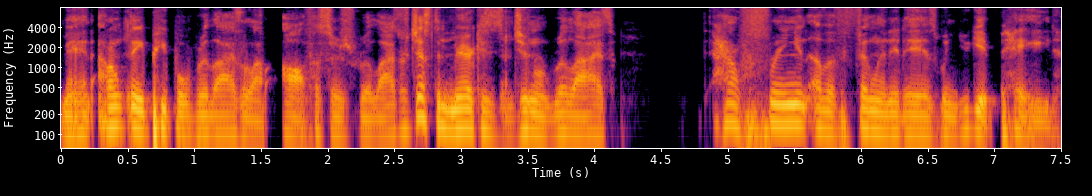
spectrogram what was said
man, I don't think people realize a lot of officers realize, or just Americans in general realize how freeing of a feeling it is when you get paid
